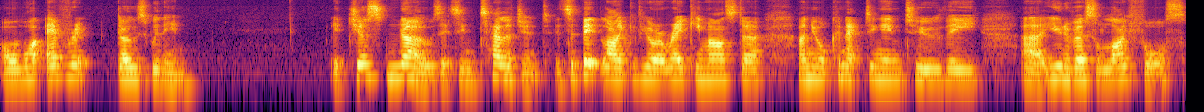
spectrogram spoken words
or whatever it goes within. It just knows, it's intelligent. It's a bit like if you're a Reiki master and you're connecting into the uh, universal life force.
